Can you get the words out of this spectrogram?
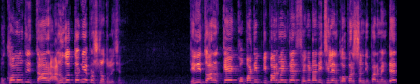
মুখ্যমন্ত্রী তার আনুগত্য নিয়ে প্রশ্ন তুলেছেন। তিনি তারকে কোপারেটিভ ডিপার্টমেন্টের সেক্রেটারি ছিলেন কোঅপারেশন ডিপার্টমেন্টের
